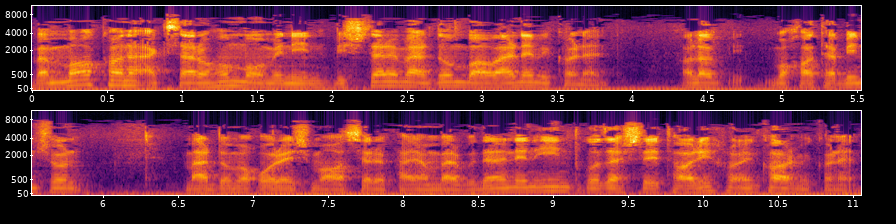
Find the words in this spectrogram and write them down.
و ما کان اکثرهم مؤمنین بیشتر مردم باور نمی‌کنن حالا مخاطبین چون مردم قریش معاصر پیامبر بودن این, این گذشته تاریخ رو انکار می‌کنن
